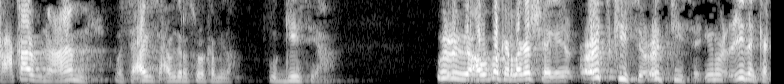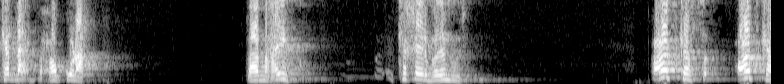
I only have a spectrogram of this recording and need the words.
qacqac ibnu caamir waa saxaabi saxaabada rasuulka ka mid ah. Oo geesi ahaa. Wuxuu abubakar laga sheegay codkiisa codkiisa inuu ciidanka ka dhex baxo qura. Baa maxay ka khayr badan buuri codka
